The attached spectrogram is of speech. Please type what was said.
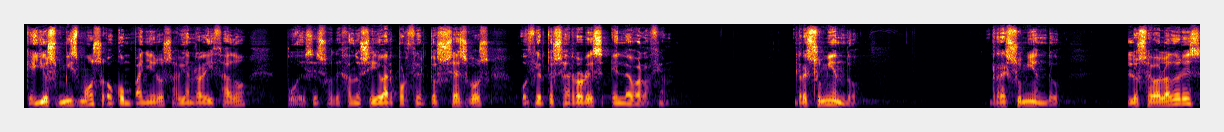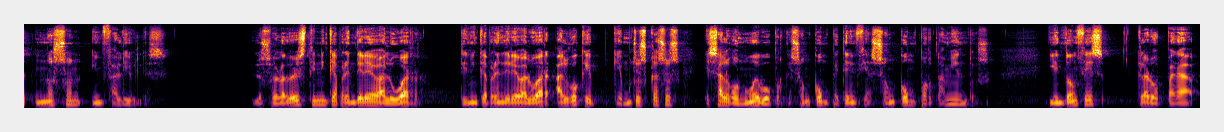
que ellos mismos o compañeros habían realizado, pues eso, dejándose llevar por ciertos sesgos o ciertos errores en la evaluación. Resumiendo, resumiendo, los evaluadores no son infalibles. Los evaluadores tienen que aprender a evaluar, tienen que aprender a evaluar algo que, que en muchos casos es algo nuevo, porque son competencias, son comportamientos. Y entonces claro, para,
